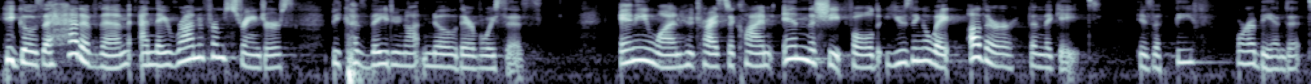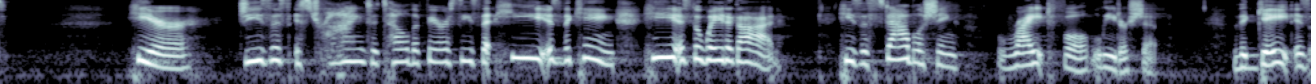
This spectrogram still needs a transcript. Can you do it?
he goes ahead of them and they run from strangers because they do not know their voices. Anyone who tries to climb in the sheepfold using a way other than the gate is a thief or a bandit. Here, Jesus is trying to tell the Pharisees that he is the king, he is the way to God. He's establishing rightful leadership. The gate is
